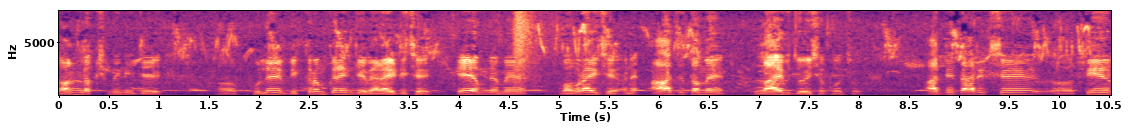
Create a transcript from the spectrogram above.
ધનલક્ષ્મીની જે ફૂલે વિક્રમ કરીને જે વેરાયટી છે, એ અમને મેં વવરાઈ છે અને આજ તમે લાઈવ જોઈ શકો છો. આજની તારીખ છે તેર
